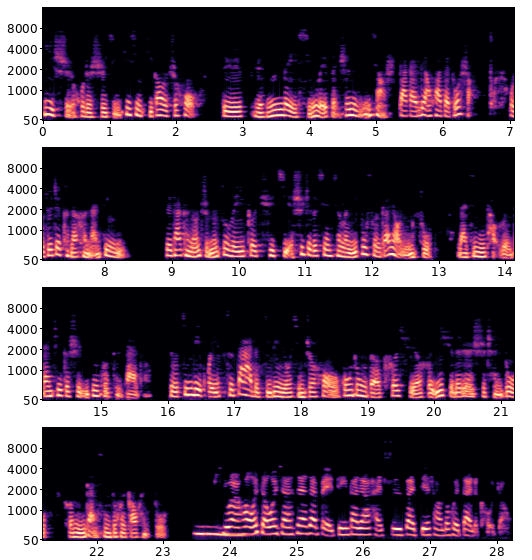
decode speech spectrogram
意识或者是警惕性提高了之后，对于人类行为本身的影响是大概量化在多少？我觉得这可能很难定义，所以它可能只能作为一个去解释这个现象的一部分干扰因素来进行讨论，但这个是一定会存在的。就经历过一次大的疾病流行之后，公众的科学和医学的认识程度和敏感性都会高很多。嗯，题外话，我想问一下，现在在北京，大家还是在街上都会戴着口罩？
